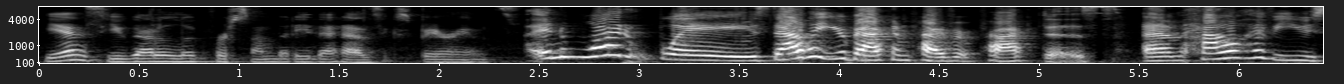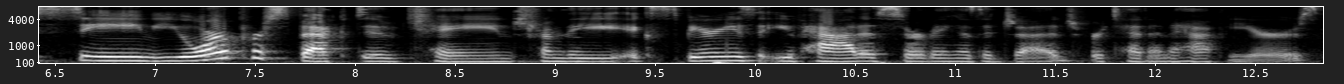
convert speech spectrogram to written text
Yes, you got to look for somebody that has experience. In what ways, now that you're back in private practice, um, how have you seen your perspective change from the experience that you've had as serving as a judge for 10 and a half years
